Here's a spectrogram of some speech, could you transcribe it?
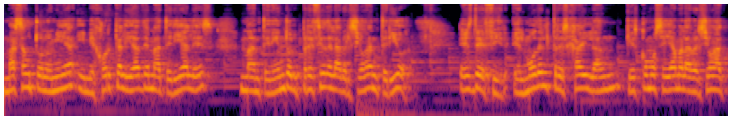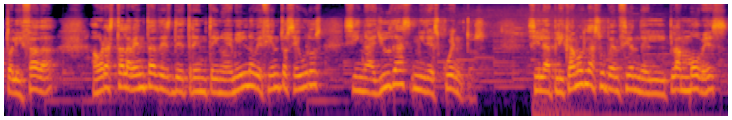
más autonomía y mejor calidad de materiales, manteniendo el precio de la versión anterior. Es decir, el Model 3 Highland, que es como se llama la versión actualizada, ahora está a la venta desde 39.900 euros sin ayudas ni descuentos. Si le aplicamos la subvención del plan MOVES,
